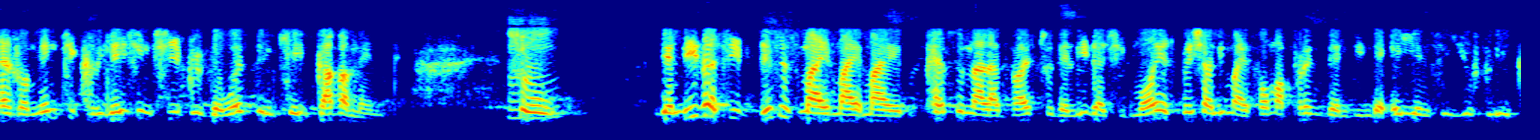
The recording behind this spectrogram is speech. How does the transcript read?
a romantic relationship with the Western Cape government. Mm-hmm. So the leadership, this is my, my, my personal advice to the leadership, more especially my former president in the ANC Youth League,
